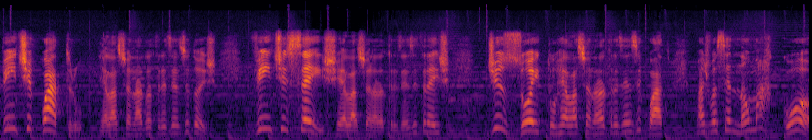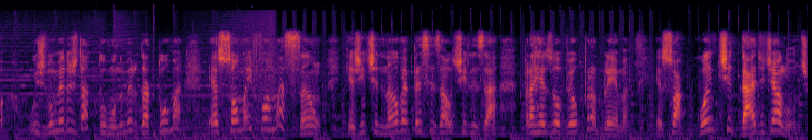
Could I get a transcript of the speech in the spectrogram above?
24 relacionado a 302, 26 relacionado a 303, 18 relacionado a 304. Mas você não marcou os números da turma. O número da turma é só uma informação que a gente não vai precisar utilizar para resolver o problema. É só a quantidade de alunos.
